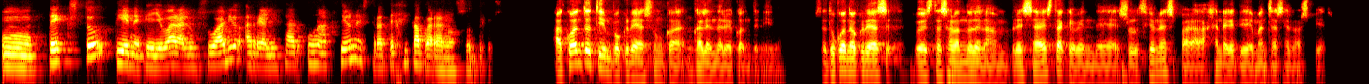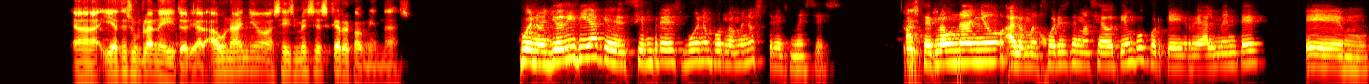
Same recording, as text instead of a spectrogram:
mm, texto tiene que llevar al usuario a realizar una acción estratégica para nosotros. ¿A cuánto tiempo creas un, calendario de contenido? O sea, tú cuando creas, tú estás hablando de la empresa esta que vende soluciones para la gente que tiene manchas en los pies. Ah, y haces un plan editorial. ¿A un año, a seis meses, qué recomiendas? Bueno, yo diría que siempre es bueno por lo menos tres meses. Hacerlo a un año a lo mejor es demasiado tiempo porque realmente Em,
